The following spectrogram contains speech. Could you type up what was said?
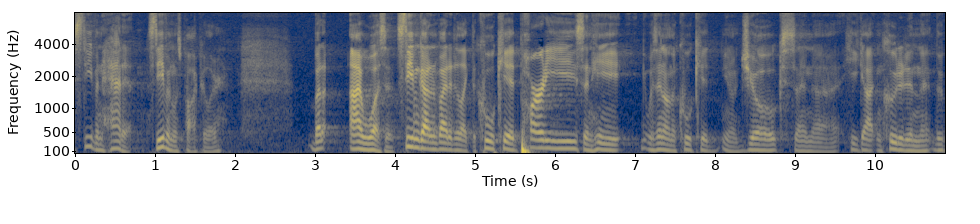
Stephen had it. Stephen was popular, but I wasn't. Stephen got invited to like the cool kid parties, and he was in on the cool kid, you know, jokes, and uh, he got included in the, the,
